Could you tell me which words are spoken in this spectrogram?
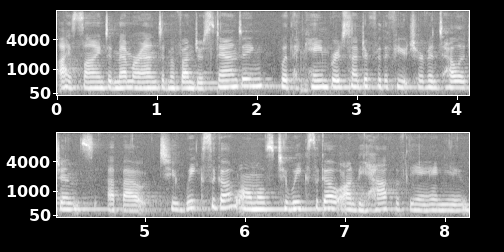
I signed a memorandum of understanding with the Cambridge Center for the Future of Intelligence about two weeks ago, almost two weeks ago, on behalf of the ANU.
